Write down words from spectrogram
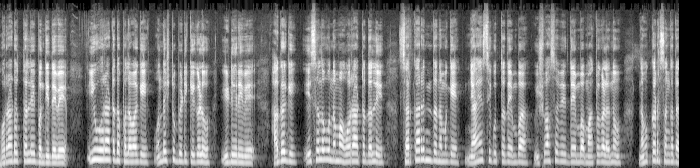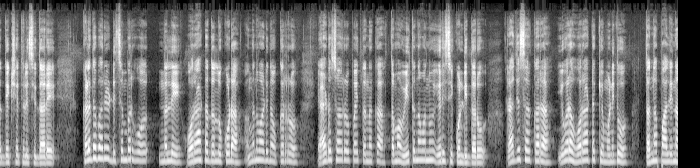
ಹೋರಾಡುತ್ತಲೇ ಬಂದಿದ್ದೇವೆ. ಈ ಹೋರಾಟದ ಫಲವಾಗಿ ಒಂದಷ್ಟು ಬೇಡಿಕೆಗಳು ಈಡೇರಿವೆ. ಹಾಗಾಗಿ ಈ ಸಲವೂ ನಮ್ಮ ಹೋರಾಟದಲ್ಲಿ ಸರ್ಕಾರದಿಂದ ನಮಗೆ ನ್ಯಾಯ ಸಿಗುತ್ತದೆ ಎಂಬ ವಿಶ್ವಾಸವಿದೆ ಎಂಬ ಮಾತುಗಳನ್ನು ನೌಕರ ಸಂಘದ ಅಧ್ಯಕ್ಷೆ ತಿಳಿಸಿದ್ದಾರೆ. ಕಳೆದ ಬಾರಿ ಡಿಸೆಂಬರ್ ಹೋ, ನಲ್ಲಿ ಹೋರಾಟದಲ್ಲೂ ಕೂಡ ಅಂಗನವಾಡಿ ನೌಕರರು ಎರಡು ಸಾವಿರ ರೂಪಾಯಿ ತನಕ ತಮ್ಮ ವೇತನವನ್ನು ಏರಿಸಿಕೊಂಡಿದ್ದರು. ರಾಜ್ಯ ಸರ್ಕಾರ ಇವರ ಹೋರಾಟಕ್ಕೆ ಮಣಿದು ತನ್ನ ಪಾಲಿನ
